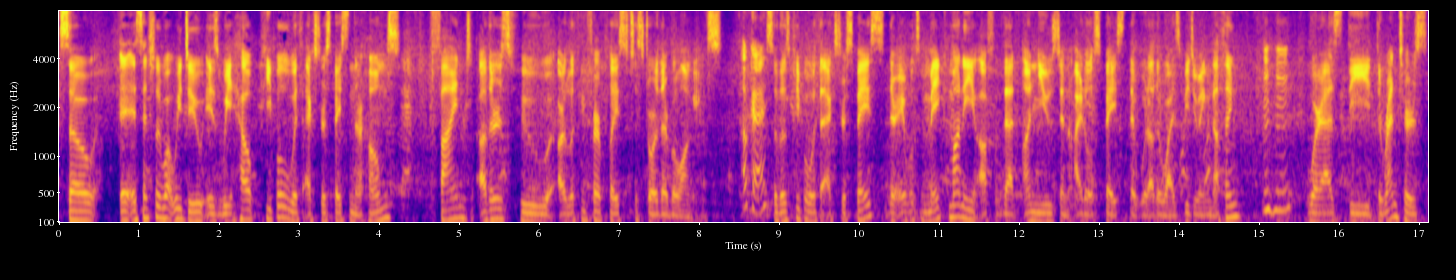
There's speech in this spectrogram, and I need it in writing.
So essentially, what we do is we help people with extra space in their homes find others who are looking for a place to store their belongings. Okay. So those people with the extra space, they're able to make money off of that unused and idle space that would otherwise be doing nothing. Mm-hmm. Whereas the the renters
